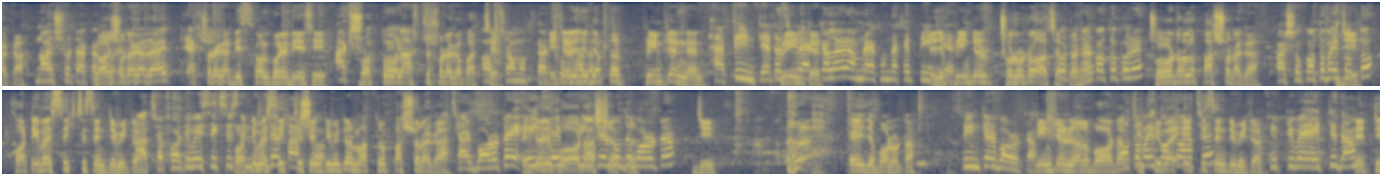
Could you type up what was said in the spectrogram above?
টাকা। নয়শো টাকা নয়শো করে। টাকা রাইট একশো টাকা ডিসকাউন্ট করে দিয়েছি। বর্তমানে আটশোশো টাকা পাচ্ছেন। চমৎকার, এটারে যদি আপনার প্রিন্টের নেন। হ্যাঁ প্রিন্ট এটা ছিল এক কালার আমরা এখন দেখাই এই যে প্রিন্টের ছোটটাও আছে আপনার ছোটটা কত করে? হলো টাকা। কত বাই কত? বাই আচ্ছা বাই বাই মাত্র টাকা। আচ্ছা আর বড়টা এই সেম প্রিন্টের মধ্যে। বড়টা? জি। এই যে বড়টা। প্রিন্টের বড়টা। প্রিন্টের যারা বড়টা কত বাই ফিফটি বাই কত এইটটি আছে? সেন্টিমিটার ফিফটি বাই এইটটি দাম? এইটটি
